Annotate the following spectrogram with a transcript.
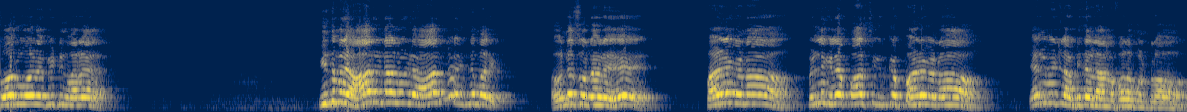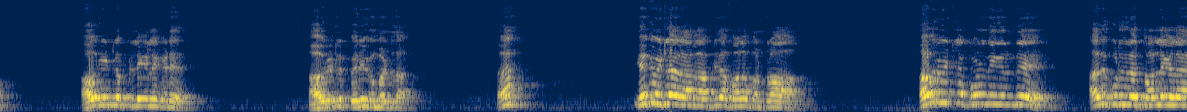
சோர்வோட வீட்டுக்கு வராங்க. இந்த மாதிரி ஆறு நாள் உள்ள ஆறு நாள் இந்த மாதிரி. அவர் என்ன சொல்றாரு? பழகணும். பிள்ளைங்கள பாசிட்டிவ் இருக்க பழகணும். எங்கள் வீட்டில் அப்படி தான் நாங்கள் ஃபாலோ பண்ணுறோம் அவர் வீட்டில் பிள்ளைங்களே கிடையாது. அவர் வீட்டில் பெரியவங்க மட்டும்தான். ஆ? எங்கள் வீட்டில் நாங்கள் அப்படி தான் ஃபாலோ பண்ணுறோம் அவர் வீட்டில் குழந்தைங்க இருந்து அது கொடுக்குற தொல்லைகளை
